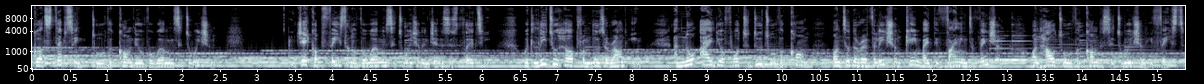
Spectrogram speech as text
God steps in to overcome the overwhelming situation. Jacob faced an overwhelming situation in Genesis 30 with little help from those around him and no idea of what to do to overcome until the revelation came by divine intervention on how to overcome the situation he faced.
